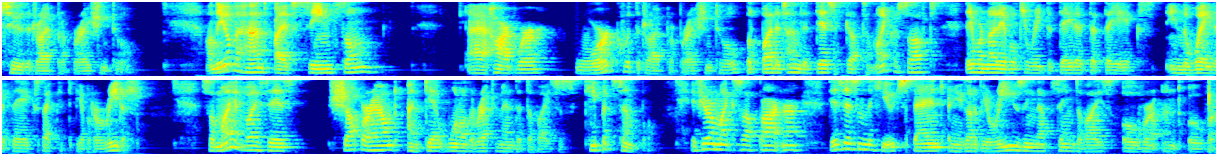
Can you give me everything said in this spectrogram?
to the Drive Preparation tool. On the other hand, I've seen some uh, hardware work with the Drive Preparation tool, but by the time the disk got to Microsoft, they were not able to read the data that they in the way that they expected to be able to read it. So my advice is shop around and get one of the recommended devices. Keep it simple. If you're a Microsoft partner, this isn't a huge spend and you're going to be reusing that same device over and over.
